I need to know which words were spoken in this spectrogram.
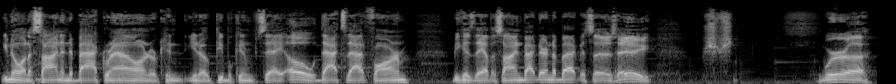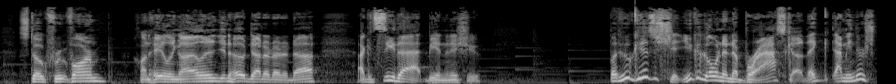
you know, on a sign in the background, or can you know people can say, "Oh, that's that farm," because they have a sign back there in the back that says, "Hey, we're a Stoke Fruit Farm on Hayling Island," you know, da da da da da. I can see that being an issue. But who gives a shit? You could go into Nebraska. They, I mean, there's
